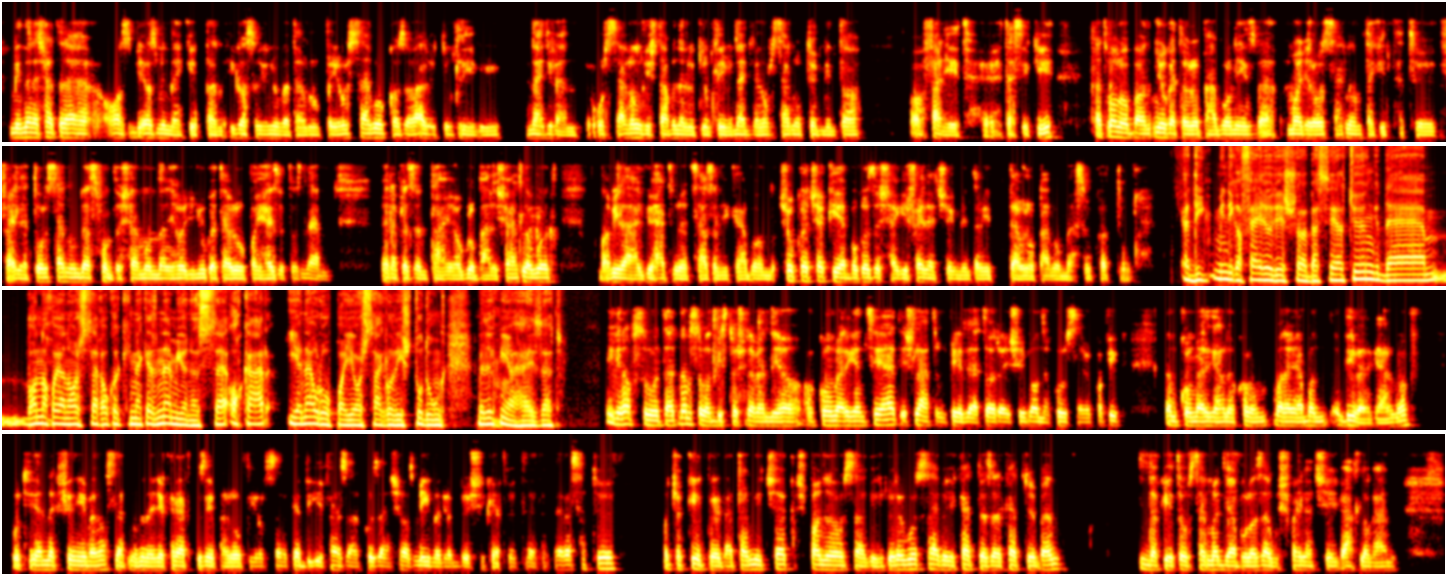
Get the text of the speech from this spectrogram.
Minden esetre az, az mindenképpen igaz, hogy a nyugat-európai országok az a előttünk lévő 40 ország, listában előttünk lévő 40 országnak több, mint a, a felét teszi ki. Tehát valóban Nyugat-Európából nézve Magyarország nem tekinthető fejlett országnak, de ez fontos elmondani, hogy a nyugat-európai helyzet az nem reprezentálja a globális átlagot. A világ 75%-ában sokkal csekélyebb a gazdasági fejlettség, mint amit Európában megszokhattunk. Eddig mindig a fejlődésről beszéltünk, de vannak olyan országok, akiknek ez nem jön össze, akár ilyen európai országról is tudunk. Velük mi a helyzet? Igen, abszolút, tehát nem szabad biztosra venni a, a konvergenciát, és látunk példát arra is, hogy vannak országok, akik nem konvergálnak, hanem valójában divergálnak. Úgyhogy ennek fényében azt lehet mondani, hogy a kelet-közép-európai országok eddigi felzárkózása az még nagyobb sikertörténetet nevezhető. Ha csak két példát említsek, Spanyolország és Görögország, ugye 2002-ben mind a két ország nagyjából az EU-s fejlettség átlagán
